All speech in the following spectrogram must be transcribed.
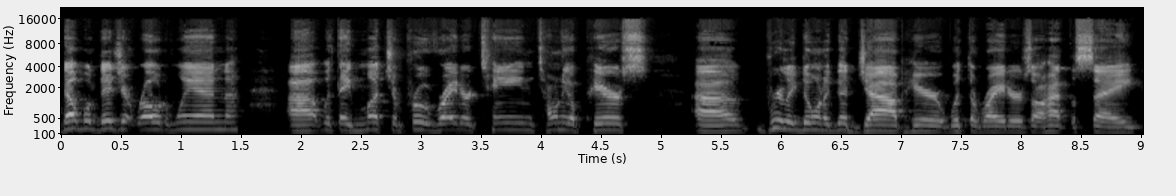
double digit road win uh, with a much improved Raider team. Tonio Pierce uh, really doing a good job here with the Raiders, I'll have to say,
